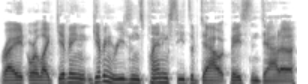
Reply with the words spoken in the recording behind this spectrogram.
right? Or like giving giving reasons, planting seeds of doubt based in data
